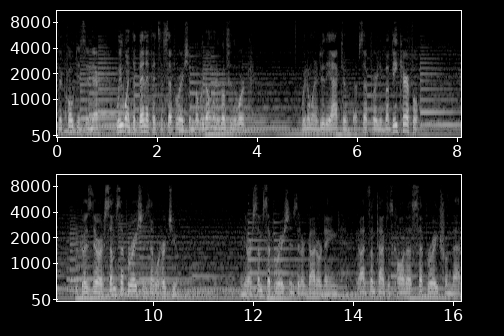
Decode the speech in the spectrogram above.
the quote that's in there. We want the benefits of separation, but we don't want to go through the work. We don't want to do the act of, of separating. But be careful because there are some separations that will hurt you, and there are some separations that are God ordained. God sometimes is calling us separate from that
